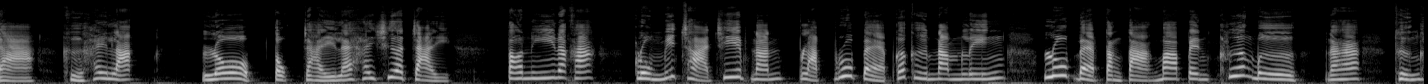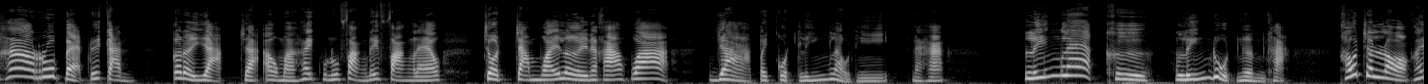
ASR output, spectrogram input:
ยา คือให้รัก โลภตกใจและให้เชื่อใจ ตอนนี้นะคะ กลุ่มมิจฉาชีพนั้นปรับรูปแบบก็คือนำลิงก์ รูปแบบต่างๆ มาเป็นเครื่องมือนะคะถึง 5 รูปแบบด้วยกัน ก็เลยอยากจะเอามาให้คุณผู้ฟังได้ฟังแล้ว จดจำไว้เลยนะคะว่า อย่าไปกดลิงก์เหล่านี้นะคะลิงก์แรกคือลิงก์ดูดเงินค่ะ เขาจะหลอกให้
